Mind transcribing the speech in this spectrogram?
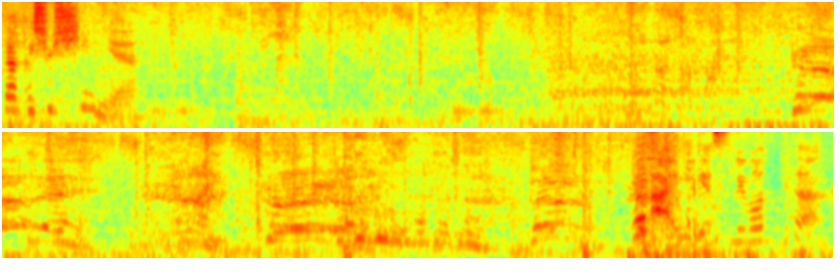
Как ощущение? А если вот так?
